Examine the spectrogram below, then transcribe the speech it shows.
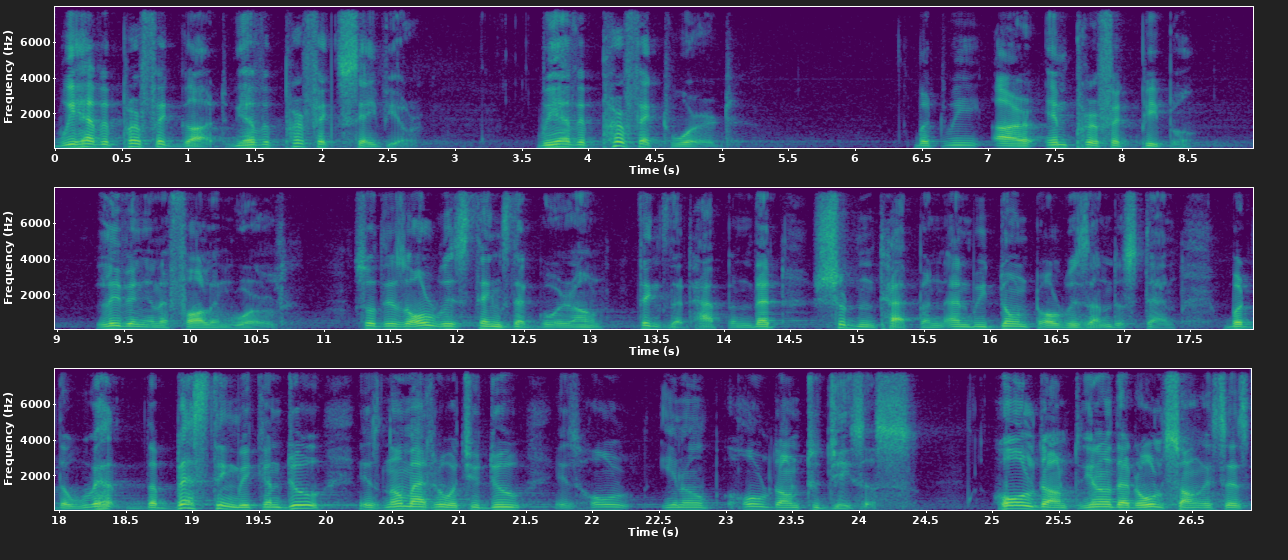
we have a perfect God, we have a perfect Savior, we have a perfect Word, but we are imperfect people living in a fallen world. So there's always things that go around things that happen that shouldn't happen and we don't always understand. But the, the best thing we can do is no matter what you do, is hold, you know, hold on to Jesus. Hold on to, you know, that old song, it says,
